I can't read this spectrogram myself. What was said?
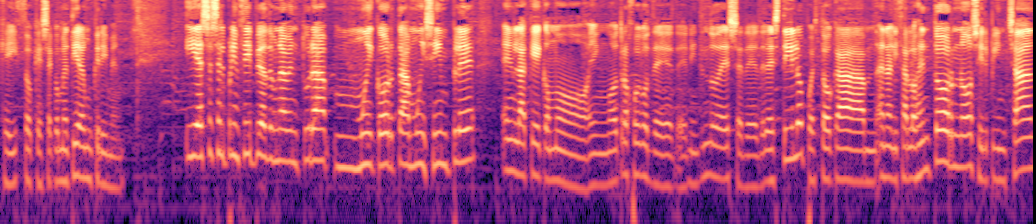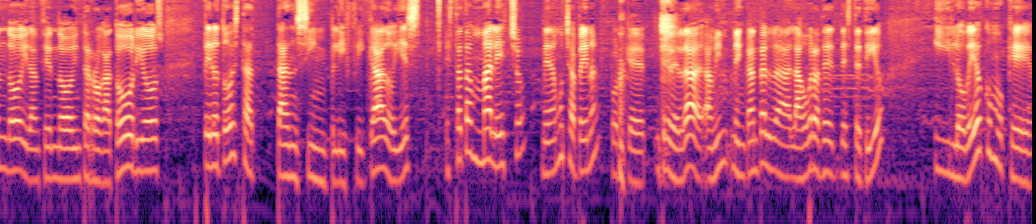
que hizo que se cometiera un crimen. Y ese es el principio de una aventura muy corta, muy simple, en la que como en otros juegos de, Nintendo DS del estilo, pues toca mm, analizar los entornos, ir pinchando, ir haciendo interrogatorios, pero todo está tan simplificado y es está tan mal hecho, me da mucha pena, porque de verdad, a mí me encantan las obras de, de este tío y lo veo como que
